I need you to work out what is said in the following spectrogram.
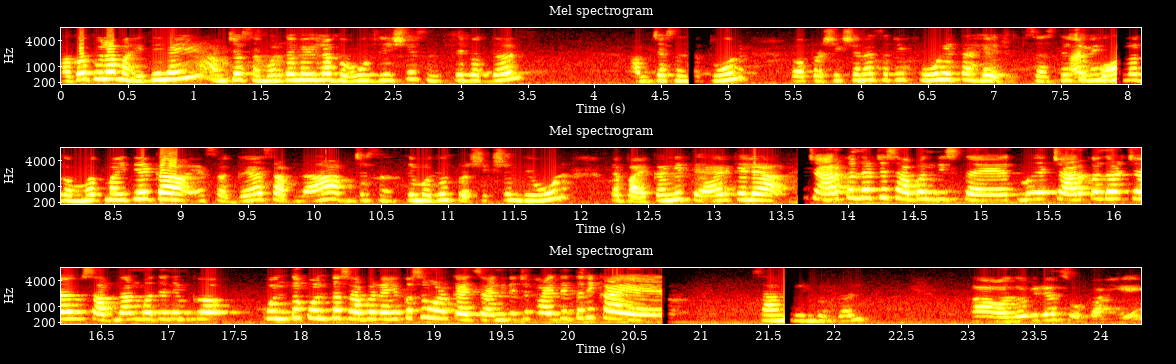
अगं तुला माहिती नाही आमच्या समर्थ महिला बहुउद्देशीय संस्थेबद्दल आमच्या संस्थेतून प्रशिक्षणासाठी फोन येत आहेत. संस्थेच्या फोनला गंमत माहिती आहे का? या सगळ्या साबणा आमच्या संस्थेमधून प्रशिक्षण देऊन त्या बायकांनी तयार केल्या. चार कलरचे साबण दिसत आहेत मग या चार कलरच्या साबणांमध्ये नेमकं कोणतं कोणतं साबण आहे? हे कसं ओळखायचं? आणि त्याचे फायदे तरी काय आहेत? सांगबद्दल हा ऑलोवेरा सोप आहे.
